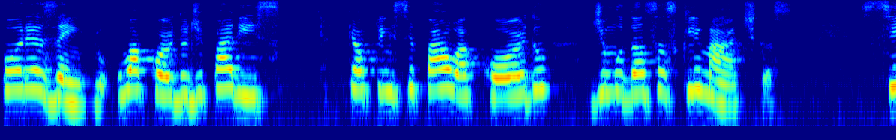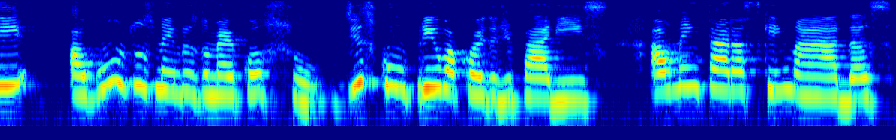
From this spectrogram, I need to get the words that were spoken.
Por exemplo, o Acordo de Paris, que é o principal acordo de mudanças climáticas. Se alguns dos membros do Mercosul descumprir o Acordo de Paris, aumentar as queimadas,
